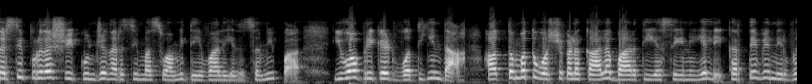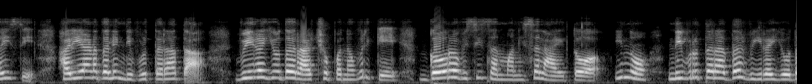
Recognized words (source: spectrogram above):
ನರಸೀಪುರದ ಶ್ರೀ ಕುಂಜ ನರಸಿಂಹಸ್ವಾಮಿ ದೇವಾಲಯದ ಸಮೀಪ ಯುವ ಬ್ರಿಗೇಡ್ ವತಿಯಿಂದ ಹತ್ತೊಂಬತ್ತು ವರ್ಷಗಳ ಕಾಲ ಭಾರತೀಯ ಸೇನೆಯಲ್ಲಿ ಕರ್ತವ್ಯ ನಿರ್ವಹಿಸಿ ಹರಿಯಾಣದಲ್ಲಿ ನಿವೃತ್ತರಾದ ವೀರಯೋಧ ರಾಜಪ್ಪನವರಿಗೆ ಗೌರವಿಸಿ ಸನ್ಮಾನಿಸಲಾಯಿತು. ಇನ್ನು ನಿವೃತ್ತರಾದ ವೀರಯೋಧ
